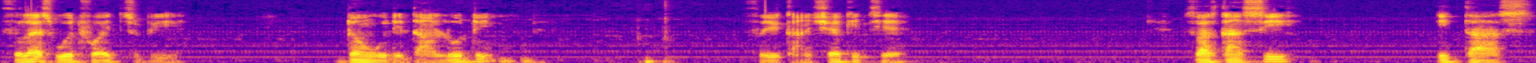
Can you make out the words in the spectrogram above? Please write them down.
So let's wait for it to be done with the downloading. So you can check it here. So as you can see, it has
